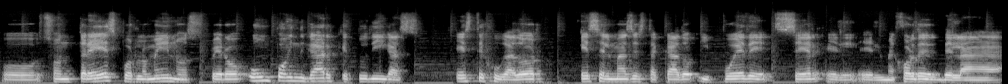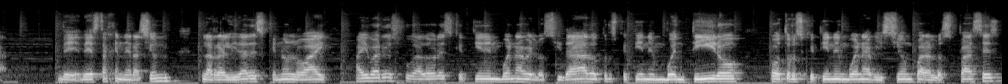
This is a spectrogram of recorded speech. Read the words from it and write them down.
o son tres por lo menos, pero un point guard que tú digas, este jugador es el más destacado y puede ser el, el mejor de, la, de, esta generación, la realidad es que no lo hay. Hay varios jugadores que tienen buena velocidad, otros que tienen buen tiro, otros que tienen buena visión para los pases,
